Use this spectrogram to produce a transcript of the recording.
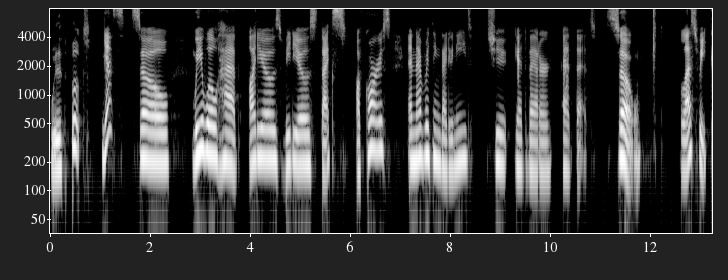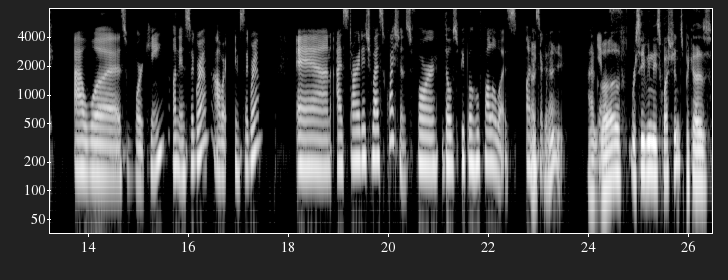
with books. Yes. So we will have audios, videos, texts, of course, and everything that you need to get better at that. So last week, I was working on Instagram, our Instagram, and I started to ask questions for those people who follow us on Instagram. Okay. I Yes. love receiving these questions because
